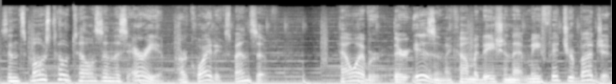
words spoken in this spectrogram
since most hotels in this area are quite expensive. However, there is an accommodation that may fit your budget.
